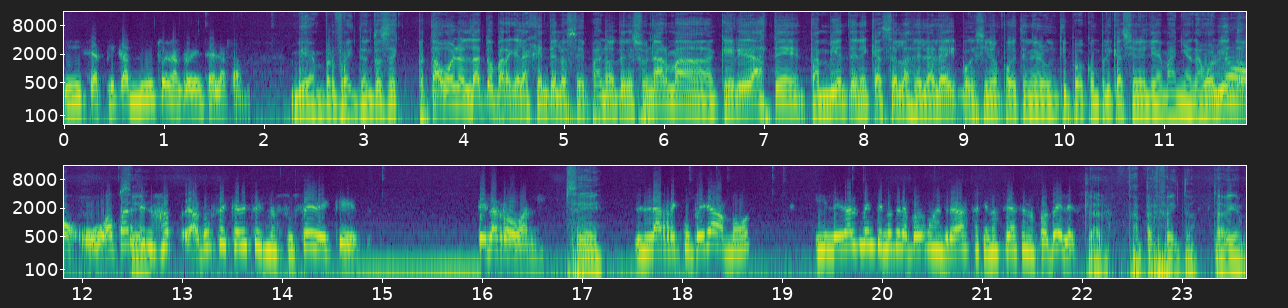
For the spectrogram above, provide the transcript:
y se aplica mucho en la provincia de La Pampa. Bien, perfecto. Entonces está bueno el dato para que la gente lo sepa, ¿no? Tenés un arma que heredaste, también tenés que hacer las de la ley porque si no puedes tener algún tipo de complicación el día de mañana. Volviendo. No, aparte, nos a vos que a veces nos sucede que te la roban. Sí. La recuperamos y legalmente no te la podemos entregar hasta que no se hacen los papeles. Claro, está perfecto, está bien.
